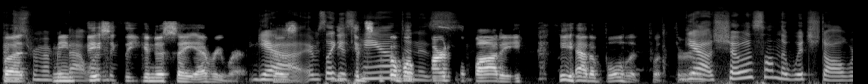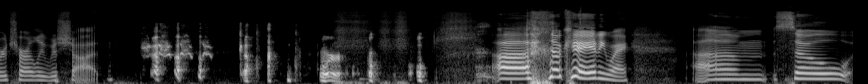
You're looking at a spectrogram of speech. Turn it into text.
but just I remembered mean, that one. basically, you can just say everywhere. Yeah, it was like his hand and his. part of the body, he had a bullet put through. Yeah, show us on the witch doll where Charlie was shot. Or- Uh, okay. Anyway, um, so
